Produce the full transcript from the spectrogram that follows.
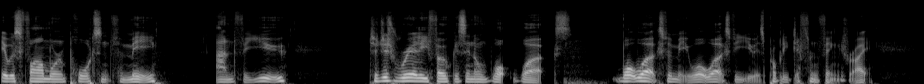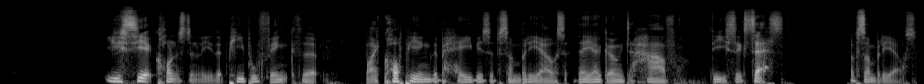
it was far more important for me and for you to just really focus in on what works. What works for me, what works for you is probably different things, right? You see it constantly that people think that by copying the behaviors of somebody else, they are going to have the success of somebody else.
